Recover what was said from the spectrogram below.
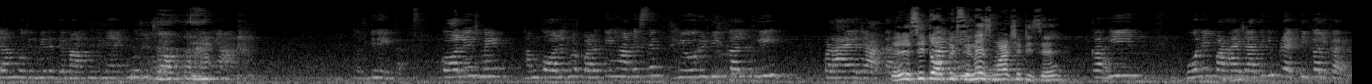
या मुझे, मेरे दिमाग में नहीं आया कि मुझे जॉब करना है आगे कुछ भी नहीं था। कॉलेज में, हम कॉलेज में पढ़ते हैं, हमें सिर्फ़ थियोरिटिकल ही पढ़ाया जाता है। इसी टॉपिक से ना स्मार्ट सिटी से। कभी वो नहीं पढ़ाया जाता कि प्रैक्टिकल करें।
